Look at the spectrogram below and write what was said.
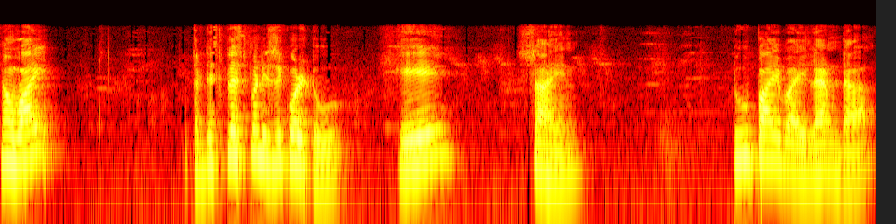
Now y the displacement is equal to a sine 2 pi by lambda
